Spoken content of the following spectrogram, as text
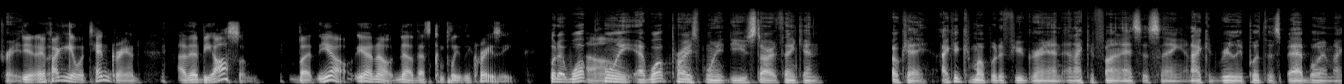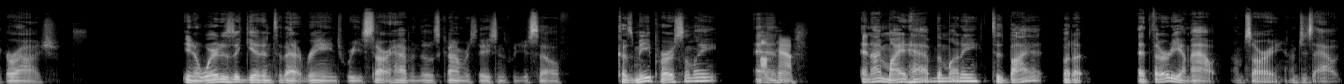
crazy. you know, if I could get with ten grand, uh, that'd be awesome. But you know, yeah, no, no, that's completely crazy. But at what um, point, at what price point do you start thinking, okay, I could come up with a few grand and I could finance this thing and I could really put this bad boy in my garage? You know, where does it get into that range where you start having those conversations with yourself? Because me personally, I'm and, half. and I might have the money to buy it, but uh, at 30, I'm out. I'm sorry. I'm just out.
